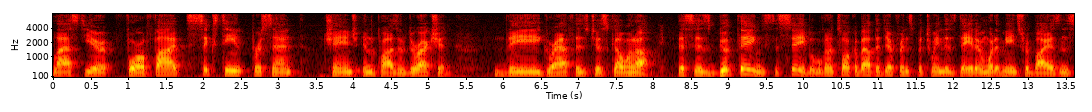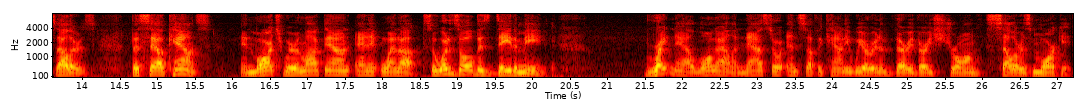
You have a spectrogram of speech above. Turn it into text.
last year 405, 16% change in the positive direction. The graph is just going up. This is good things to see, but we're going to talk about the difference between this data and what it means for buyers and sellers. The sale counts. In March, we we're in lockdown and it went up. So, what does all this data mean? Right now, Long Island, Nassau, and Suffolk County, we are in a very, very strong seller's market.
